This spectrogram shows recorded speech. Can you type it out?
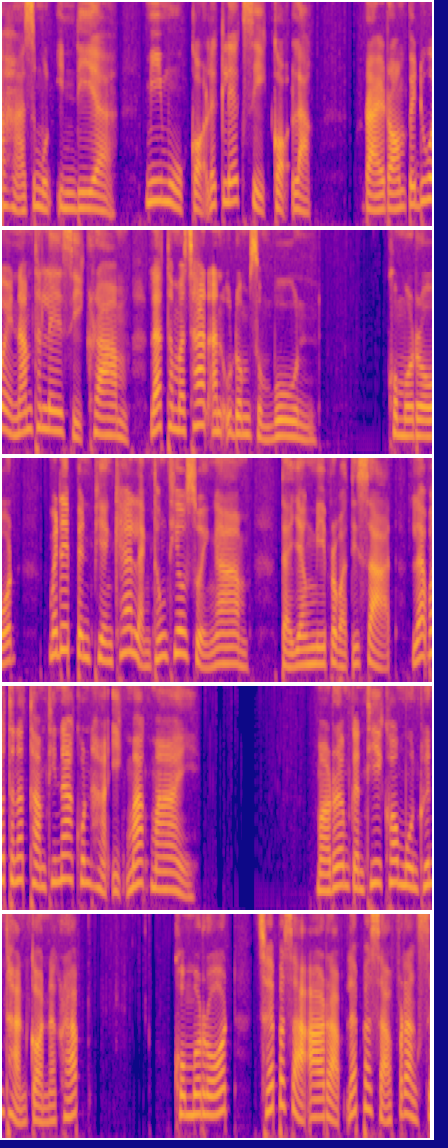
มหาสมุทรอินเดีย มีหมู่เกาะเล็กๆสี่เกาะหลัก รายล้อมไปด้วยน้ำทะเลสีคราม และธรรมชาติอันอุดมสมบูรณ์ โคโมโรสไม่ได้เป็นเพียงแค่แหล่งท่องเที่ยวสวยงาม แต่ยังมีประวัติศาสตร์ และวัฒนธรรมที่น่าค้นหาอีกมากมาย มาเริ่มกันที่ข้อมูลพื้นฐานก่อนนะครับ โคโมโรสใช้ภาษาอาหรับและภาษาฝรั่งเศ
